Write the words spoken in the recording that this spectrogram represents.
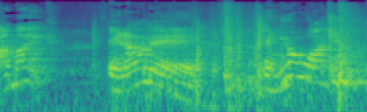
I'm Mike. And I'm Ed. And you're watching.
